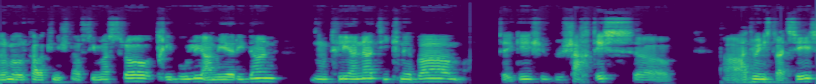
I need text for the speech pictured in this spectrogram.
ნორმალური ქალაქი ნიშნავს იმას, რომ ტრიბული ამიერიდან მთლიანად იქნება, ესე იგი, შახტის ადმინისტრაციის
